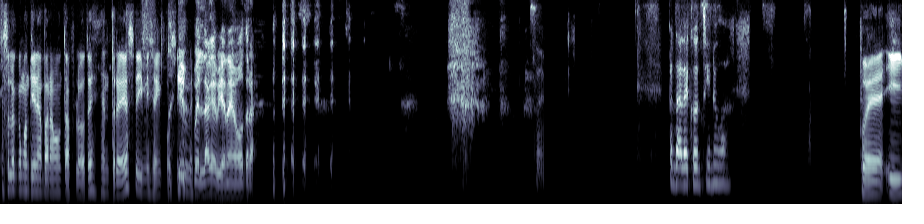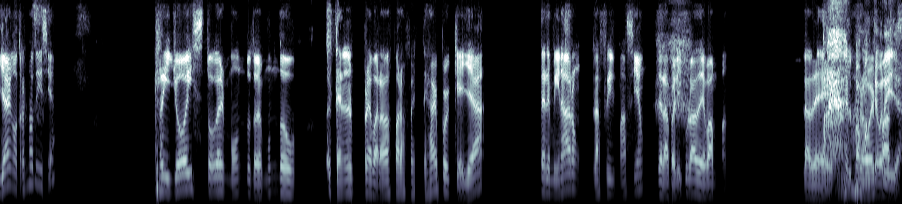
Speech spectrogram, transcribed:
es lo que mantiene a Paramount a flote, entre eso y Misión Sí, Imposible. verdad que viene otra. Sí. Pues dale, continúa. Pues, y ya en otras noticias, Rejoice, todo el mundo, todo el mundo estén preparados para festejar porque ya terminaron la filmación de la película de Batman, la de El Batman Robert que brilla.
